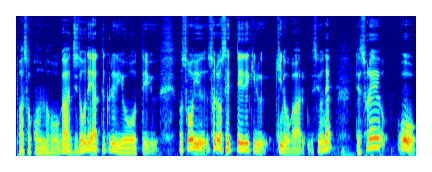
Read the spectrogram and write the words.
パソコンの方が自動でやってくれるよっていう、まあそういうそれを設定できる機能があるんですよね。でそれを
